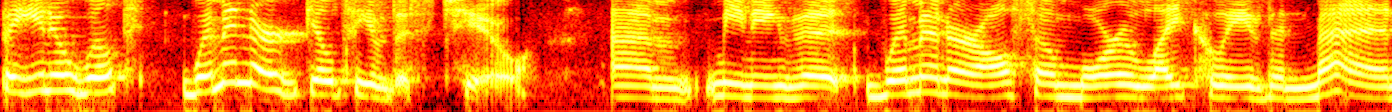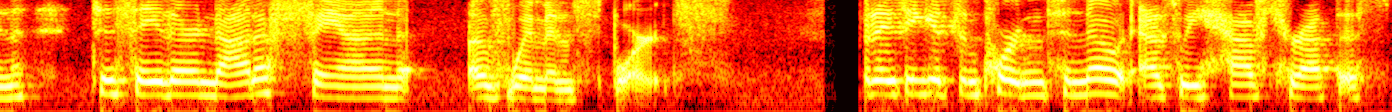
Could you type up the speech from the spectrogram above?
but you know, wilt- women are guilty of this too. Um, meaning that women are also more likely than men to say they're not a fan of women's sports. But I think it's important to note, as we have throughout this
